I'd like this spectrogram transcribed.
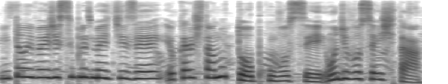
Então, em vez de simplesmente dizer, eu quero estar no topo com você, onde você está,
